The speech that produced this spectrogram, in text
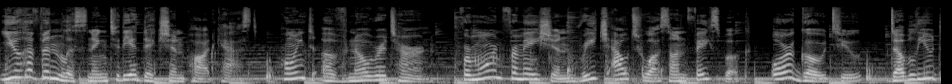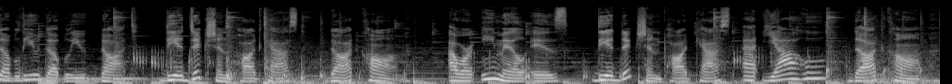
You have been listening to the Addiction Podcast, Point of No Return. For more information, reach out to us on Facebook or go to www.theaddictionpodcast.com. Our email is theaddictionpodcast at yahoo.com.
